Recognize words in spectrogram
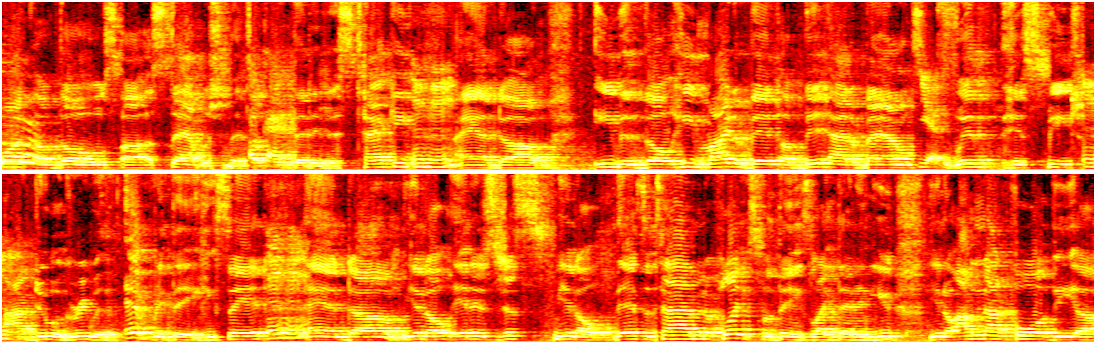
one of those uh, establishments. Okay. that it is tacky, and um, even though he might have been a bit out of bounds Yes. with his speech, I do agree with everything he said, and um, you know, it is just you know, there's a time and a place for things like that, and you, you know, I'm not for the. Uh,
